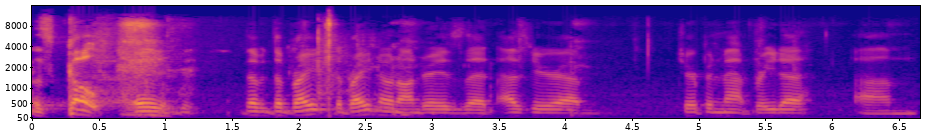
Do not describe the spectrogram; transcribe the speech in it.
Let's go. Hey, the the bright the bright note, Andre, is that as you're um, chirping Matt Breida, um,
